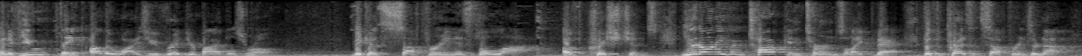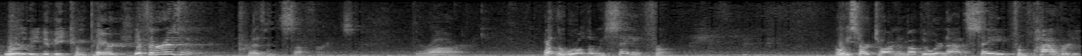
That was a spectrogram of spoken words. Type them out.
And if you think otherwise, you've read your Bibles wrong. Because suffering is the lot of Christians. You don't even talk in terms like that, that the present sufferings are not worthy to be compared. If there isn't present sufferings, there are. What in the world are we saved from? And we start talking about that we're not saved from poverty.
